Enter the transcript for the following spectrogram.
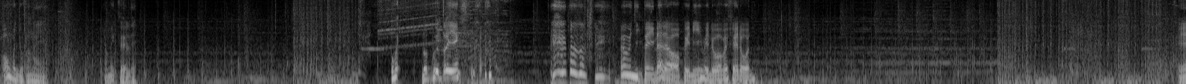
โอ้มันอยู่ข้างใน ยังไม่เกิดเลยโอ้ยโดนปืนตัวเองเออมันยิงตัวเองได้หรอปีนี้ไม่รู้ไม่เคยโดนเฮ้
